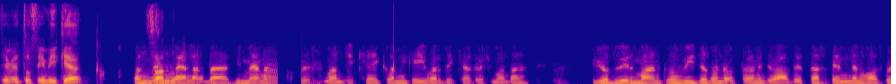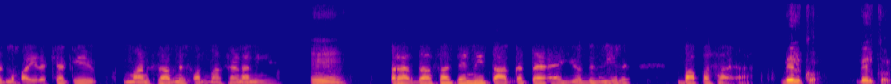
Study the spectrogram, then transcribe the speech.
ਜਿਵੇਂ ਤੁਸੀਂ ਵੀ ਕਿਹਾ। ਸਾਨੂੰ- ਮੈਨੂੰ ਲੱਗਦਾ ਸੀ ਮੈਂ ਨਾ ਕ੍ਰਿਸ਼ਮਾ ਦੇਖਿਆ ਇੱਕ ਵਾਰ ਨਹੀਂ ਕਈ ਵਾਰ ਦੇਖਿਆ ਕ੍ਰਿਸ਼ਮਾ ਦਾ ਯੁੱਧਵੀਰ ਮਾਨਕ ਨੂੰ ਵੀ ਜਦੋਂ ਡਾਕਟਰਾਂ ਨੇ ਜਵਾਬ ਦਿੱਤਾ ਤਿੰਨ ਦਿਨ ਹਸਪੀਟਲ ਪਾਈ ਰੱਖਿਆ ਕਿ ਮਾਨਕ ਸਾਹਿਬ ਨੇ ਸਦਮਾ ਸਹਿਣਾ ਨਹੀਂ ਹੈ। ਹੂੰ। ਪਰ ਅਰਦਾਸਾਂ 'ਚ ਇੰਨੀ ਤਾਕਤ ਹੈ ਯੁੱਧਵੀਰ ਵਾਪਸ ਆਇਆ। ਬਿਲਕੁਲ ਬਿਲਕੁਲ।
